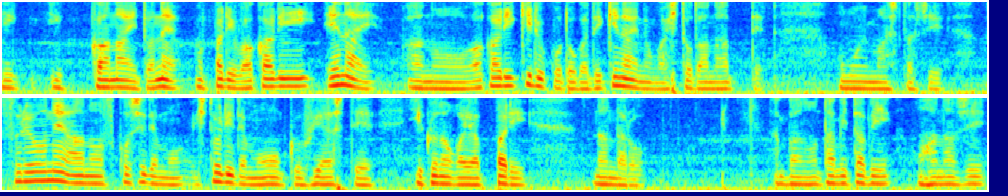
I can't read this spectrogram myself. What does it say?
いかないとね、やっぱり分かり得ない、あの、分かりきることができないのが人だなって思いましたし、それをね、あの、少しでも、一人でも多く増やしていくのがやっぱり、なんだろう、たびたびお話し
